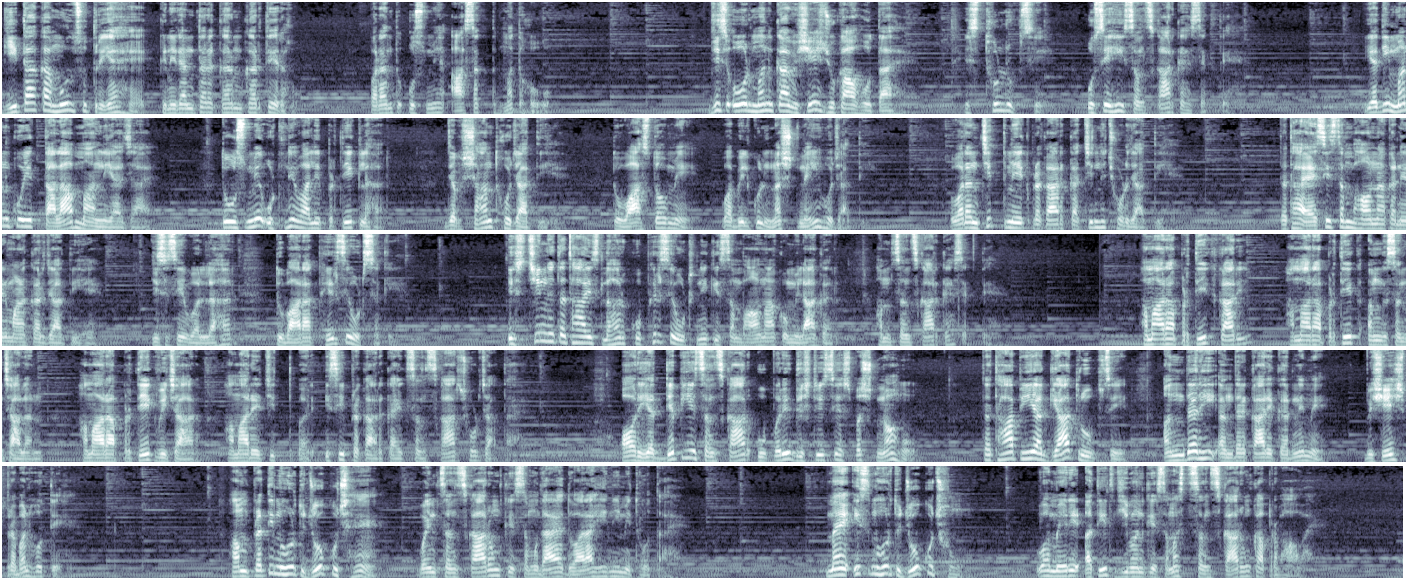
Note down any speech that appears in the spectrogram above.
गीता का मूल सूत्र यह है कि निरंतर कर्म करते रहो, परंतु उसमें आसक्त मत हो जिस ओर मन का विशेष झुकाव होता है, स्थूल रूप से उसे ही संस्कार कह सकते हैं। यदि मन को एक तालाब मान लिया जाए तो उसमें उठने वाली प्रत्येक लहर जब शांत हो जाती है तो वास्तव में वह बिल्कुल नष्ट नहीं हो जाती। वरन चित्त में एक प्रकार का चिन्ह छोड़ जाती है, तथा ऐसी संभावना का निर्माण कर जाती है, जिससे वह लहर दोबारा फिर से उठ सके। इस चिन्ह तथा इस लहर को फिर से उठने की संभावना को मिलाकर हम संस्कार कह सकते हैं। हमारा प्रत्येक कार्य, हमारा प्रत्येक अंग संचालन, हमारा प्रत्येक विचार हमारे चित्त पर इसी प्रकार का एक संस्कार छोड़ जाता है। और यद्यपि ये संस्कार ऊपरी दृष्टि से स्पष्ट न हो, तथापि अज्ञात रूप से अंदर ही अंदर कार्य करने में विशेष प्रबल होते हैं। हम प्रति मुहूर्त जो कुछ हैं, वह इन संस्कारों के समुदाय द्वारा ही निमित होता है। मैं इस मुहूर्त जो कुछ हूँ वह मेरे अतीत जीवन के समस्त संस्कारों का प्रभाव है।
